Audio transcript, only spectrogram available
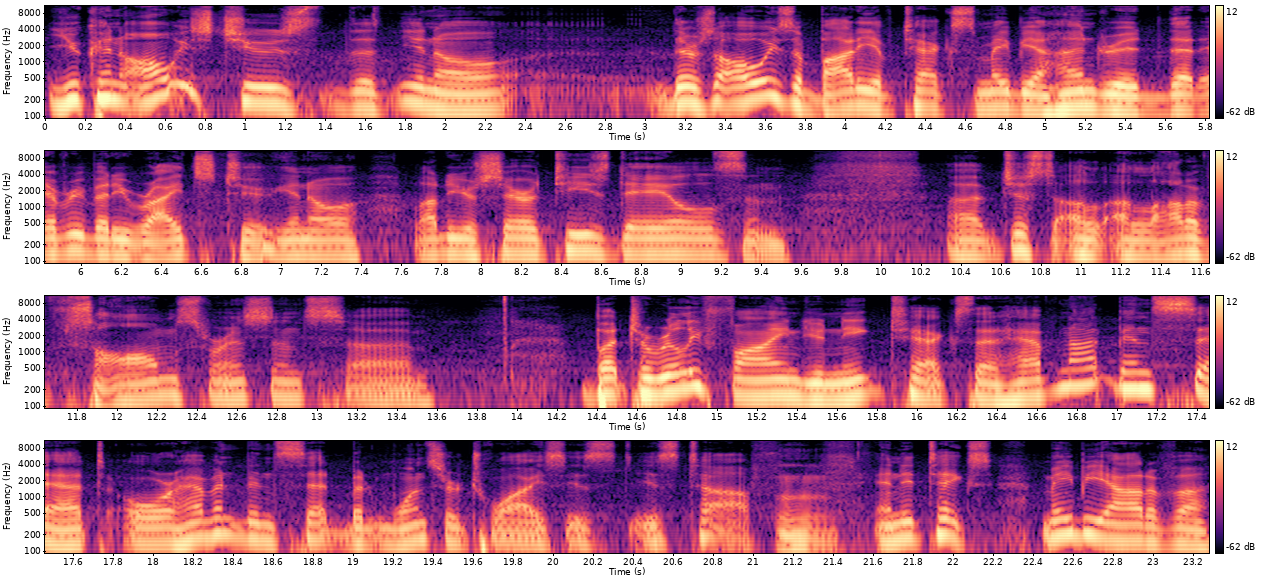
you can always choose the, you know, there's always a body of text, maybe a hundred, that everybody writes to. You know, a lot of your Sarah Teasdales and uh, just a, a, lot of Psalms, for instance. Um, but to really find unique texts that have not been set or haven't been set but once or twice is is tough, Mhm. and it takes maybe out of a.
